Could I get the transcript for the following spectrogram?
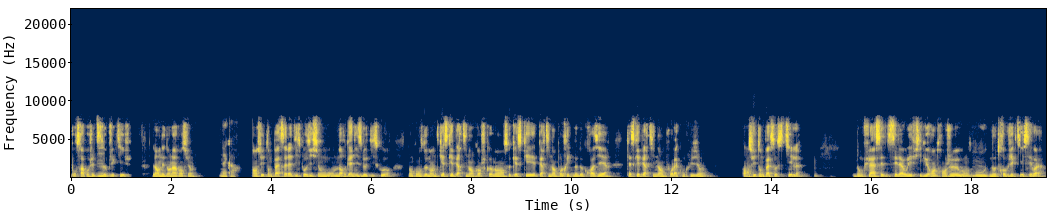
pour se rapprocher de ses mm. objectifs. Là, on est dans l'invention. D'accord. Ensuite, on passe à la disposition où on organise le discours. Donc, on se demande qu'est-ce qui est pertinent quand je commence, qu'est-ce qui est pertinent pour le rythme de croisière, qu'est-ce qui est pertinent pour la conclusion. Ensuite, on passe au style. Donc là, c'est là où les figures entrent en jeu, où, où mm. notre objectif, c'est voilà,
